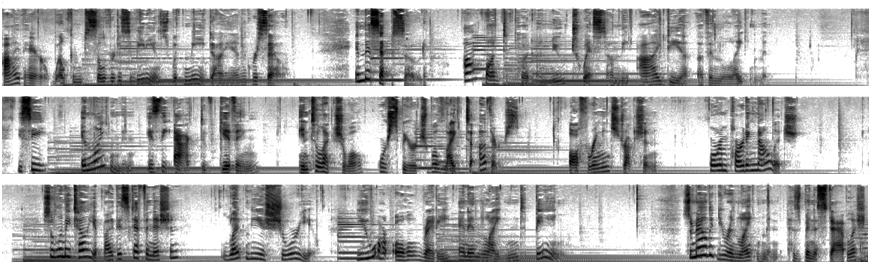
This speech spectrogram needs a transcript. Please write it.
Hi there, welcome to Silver Disobedience with me, Diane Griselle. In this episode, I want to put a new twist on the idea of enlightenment. You see, enlightenment is the act of giving intellectual or spiritual light to others, offering instruction, or imparting knowledge. So let me tell you, by this definition, let me assure you, you are already an enlightened being. So now that your enlightenment has been established,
